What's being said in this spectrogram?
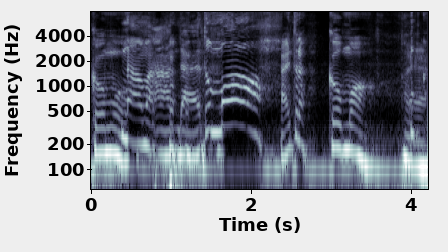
Komo. Nama Anda itu Mo. Nah, itu lah, komo. Ya.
